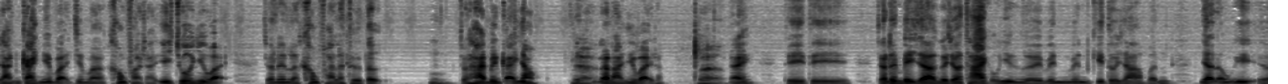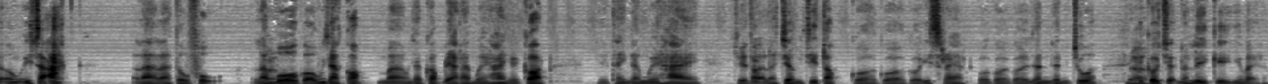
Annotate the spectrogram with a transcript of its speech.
dàn cảnh như vậy chứ mà không phải là ý Chúa như vậy cho nên là không phải là thứ tự Ừ. cho hai bên cãi nhau Dạ. nó là như vậy đó Vâng. đấy thì thì cho đến bây giờ người Do Thái cũng như người bên bên Kitô giáo vẫn nhận ông I, ông Isaac là là tổ phụ là Vâng. bố của ông Jacob mà ông Jacob đẻ ra 12 người con thì thành ra 12 Chi tộc. gọi là trưởng chi tộc của của của Israel của của, của dân dân Chúa cái Vâng. câu chuyện nó ly kỳ như vậy đó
